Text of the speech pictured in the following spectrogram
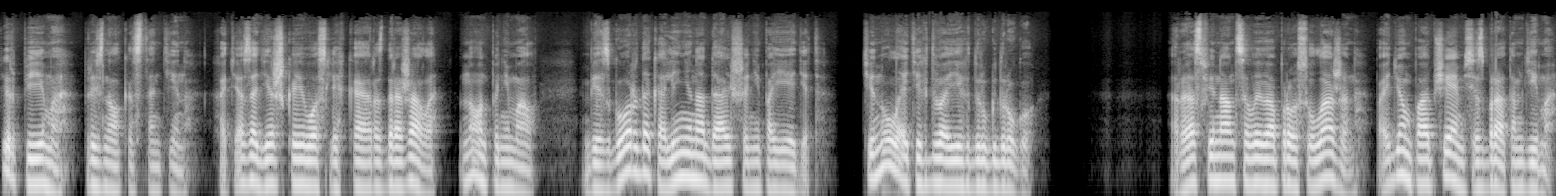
«Терпимо», – признал Константин, хотя задержка его слегка раздражала, но он понимал, без города Калинина дальше не поедет. Тянуло этих двоих друг к другу. Раз финансовый вопрос улажен, пойдем пообщаемся с братом Дима.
